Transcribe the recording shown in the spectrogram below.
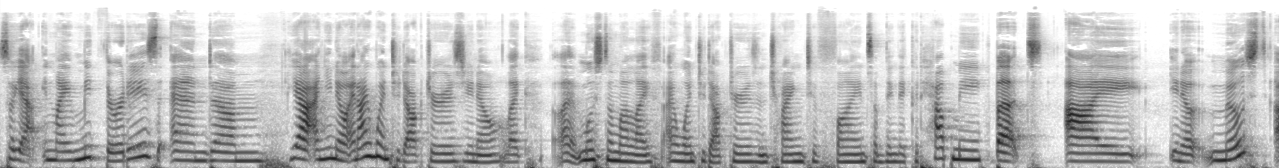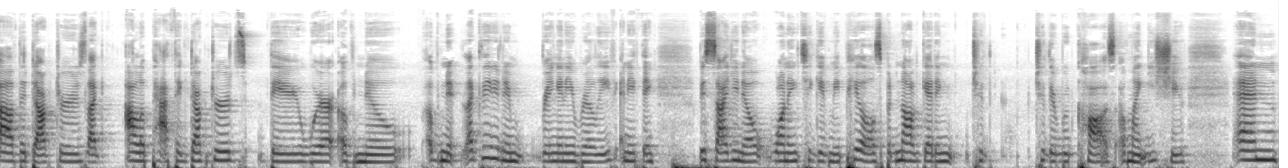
So yeah in my mid 30s and um, yeah and you know and i went to doctors you know like uh, most of my life i went to doctors and trying to find something that could help me but i you know most of the doctors like allopathic doctors they were of no of no, like they didn't bring any relief anything besides you know wanting to give me pills but not getting to to the root cause of my issue. And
